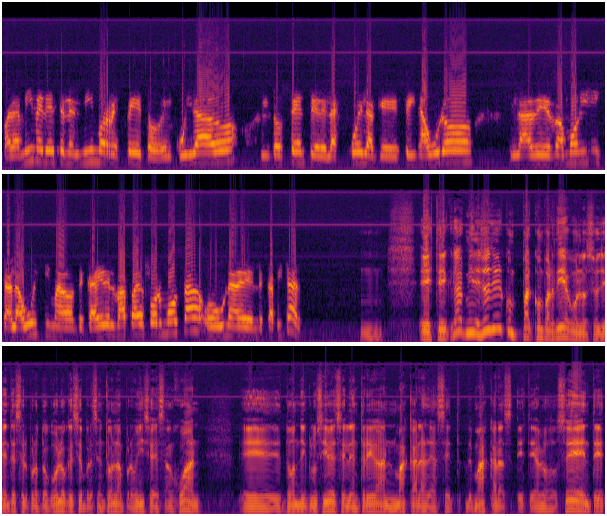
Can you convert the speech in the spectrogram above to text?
Para mí merecen el mismo respeto, el cuidado, el docente de la escuela que se inauguró, la de Ramón Lista, la última donde cae del mapa de Formosa o una de Capital. Mm. Este, claro, mire, yo ayer compartía con los oyentes el protocolo que se presentó en la provincia de San Juan, eh, donde inclusive se le entregan máscaras de, máscaras este, a los docentes,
